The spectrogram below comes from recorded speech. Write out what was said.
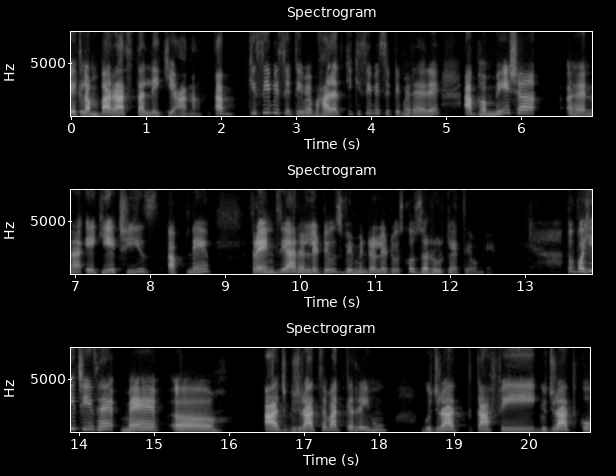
एक लंबा रास्ता लेके आना। आप किसी भी सिटी में भारत की किसी भी सिटी में रह रहे हैं, आप हमेशा है ना एक ये चीज़ अपने फ्रेंड्स या रिलेटिव्स, विमेन रिलेटिव्स को ज़रूर कहते होंगे। तो वही चीज़ है मैं आज गुजरात से बात कर रही हूँ। गुजरात काफ़ी गुजरात को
